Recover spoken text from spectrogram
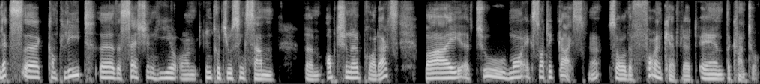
let's uh, complete uh, the session here on introducing some um, optional products by uh, two more exotic guys. Yeah? So the foreign caplet and the Quanto.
